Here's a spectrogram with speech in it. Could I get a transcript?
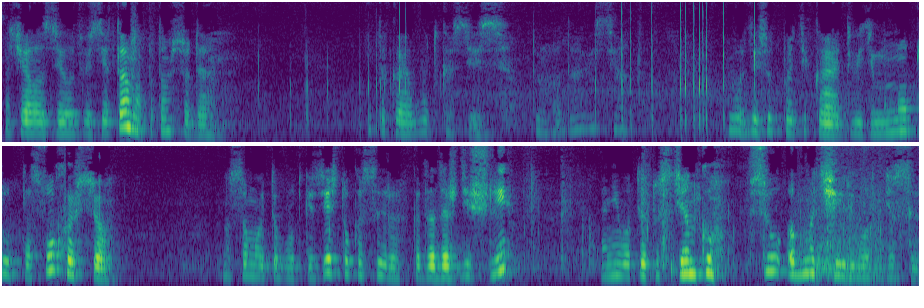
Сначала сделают везде там, а потом сюда. Вот такая будка здесь. Провода висят. И вот здесь вот протекает, видимо. Но тут-то сухо все. На самой-то будке. Здесь только сыро. Когда дожди шли, они вот эту стенку всю обмочили. Вот где сыро.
